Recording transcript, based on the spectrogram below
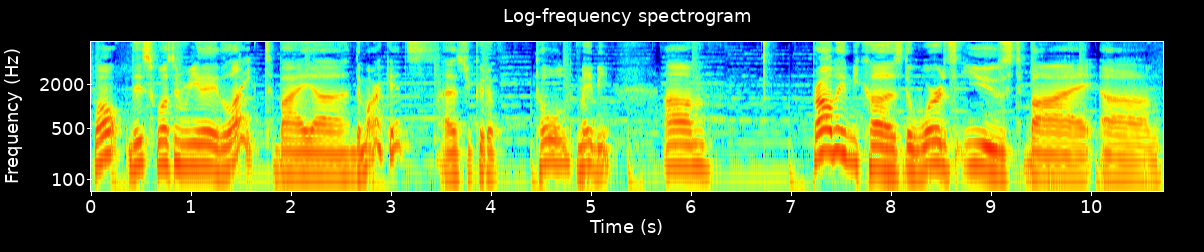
well, this wasn't really liked by uh, the markets, as you could have told, maybe. Um, probably because the words used by, um,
